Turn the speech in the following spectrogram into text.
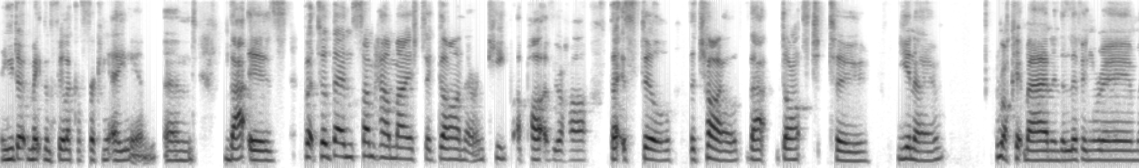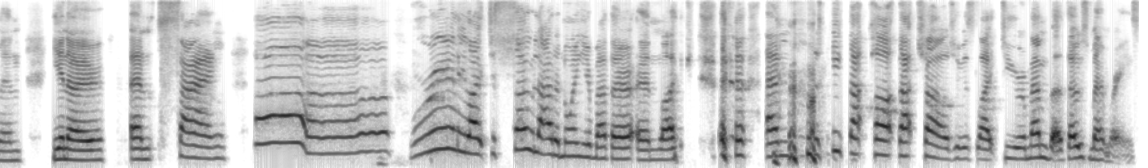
and you don't make them feel like a freaking alien. And that is, but to then somehow manage to garner and keep a part of your heart that is still the child that danced to, you know, Rocket Man in the living room and, you know, and sang, ah, really like just so loud, annoying your mother and like, and just keep that part, that child who is like, do you remember those memories?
